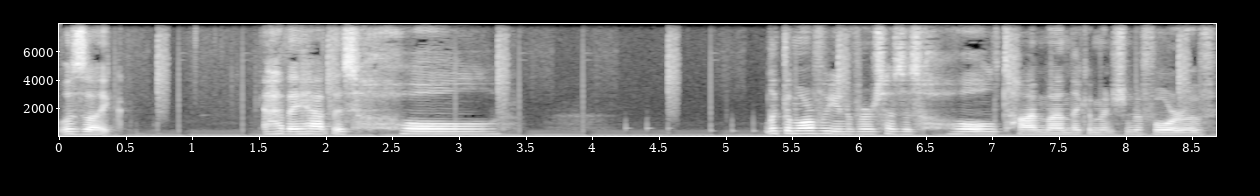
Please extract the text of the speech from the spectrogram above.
was like how they have this whole like the Marvel universe has this whole timeline like I mentioned before of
